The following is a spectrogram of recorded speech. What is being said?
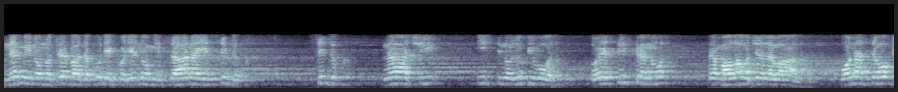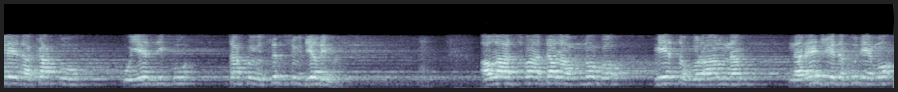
neminovno treba da bude kod jednog insana je siduk. Siduk znači istino ljubivost, to jest iskrenost prema Allahu Đelevala. Ona se ogleda kako u jeziku, tako i u srcu i djelima. Allah s.w.t. mnogo mjesta u Koranu nam naređuje da budemo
